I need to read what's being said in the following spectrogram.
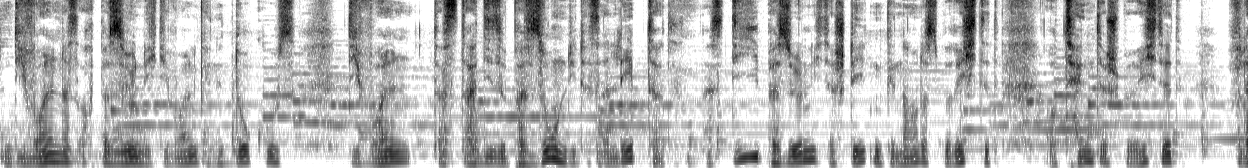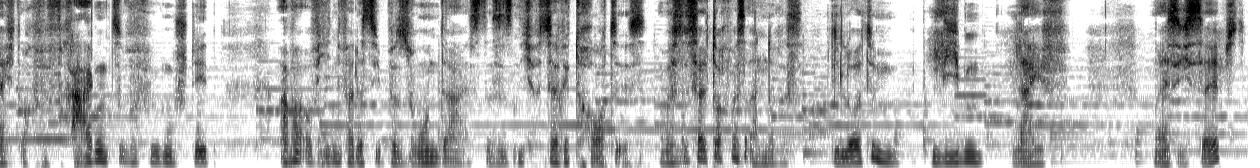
Und die wollen das auch persönlich. Die wollen keine Dokus. Die wollen, dass da diese Person, die das erlebt hat, dass die persönlich da steht und genau das berichtet, authentisch berichtet, vielleicht auch für Fragen zur Verfügung steht. Aber auf jeden Fall, dass die Person da ist, dass es nicht aus der Retorte ist. Aber es ist halt doch was anderes. Die Leute lieben live weiß ich selbst.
